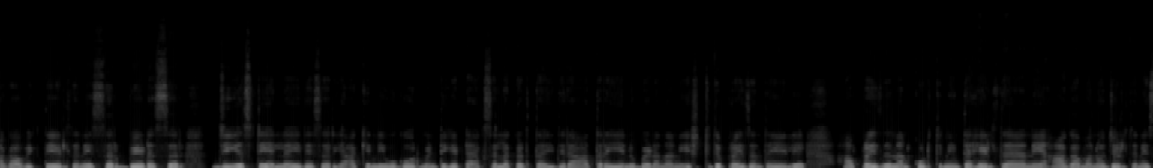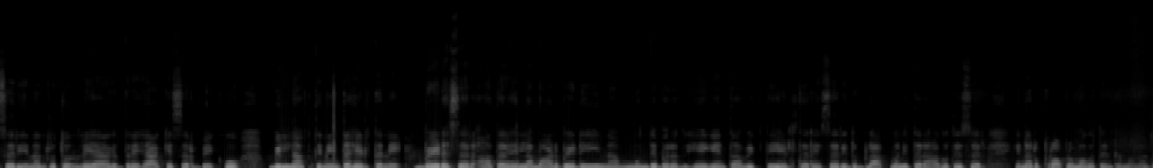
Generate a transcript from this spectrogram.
ಆಗ ಆ ವ್ಯಕ್ತಿ ಹೇಳ್ತಾನೆ, ಸರ್, ಬೇಡ, ಸರ್. ಜಿ ಎಸ್ ಟಿ ಎಲ್ಲ ಇದೆ, ಸರ್. ಯಾಕೆ ನೀವು ಗೌರ್ಮೆಂಟಿಗೆ ಟ್ಯಾಕ್ಸ್ ಎಲ್ಲ ಕಟ್ತಾ ಇದ್ದೀರಾ? ಆ ಥರ ಏನು ಬೇಡ. ನಾನು ಎಷ್ಟಿದೆ ಪ್ರೈಸ್ ಅಂತ ಹೇಳಿ ಆ ಪ್ರೈಸ್ನ ನಾನು ಕೊಡ್ತೀನಿ ಅಂತ ಹೇಳ್ತಾನೆ. ಆಗ ಮನೋಜ್ ಹೇಳ್ತಾನೆ, ಸರ್, ಏನಾದರೂ ತೊಂದರೆ ಆದರೆ ಯಾಕೆ ಸರ್ ಬೇಕು? ಬಿಲ್ ಹಾಕ್ತೀನಿ ಅಂತ ಹೇಳ್ತಾನೆ. ಬೇಡ, ಸರ್. ಆ ಥರ ಎಲ್ಲ ಮಾಡಬೇಡಿ. ನಾವು ಮುಂದೆ ಬರೋದು ಹೇಗೆ ಅಂತ ಆ ವ್ಯಕ್ತಿ ಹೇಳ್ತಾರೆ, ಸರ್, ಇದು ಬ್ಲ್ಯಾಕ್ ಮನಿ ಥರ ಆಗುತ್ತೆ ಸರ್, ಏನಾದ್ರು ಪ್ರಾಬ್ಲಮ್ ಆಗುತ್ತೆ ಅಂತ ಮನೋಜ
